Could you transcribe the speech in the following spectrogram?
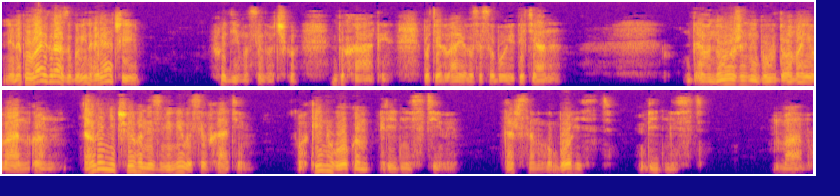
Не напивай зразу, бо він гарячий. Ходімо, синочку, до хати, потягла його за собою Тетяна. Давно вже не був дома Іванко, але нічого не змінилося в хаті. Окинув оком рідні стіни. Та ж сама убогість, бідність. Мамо,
